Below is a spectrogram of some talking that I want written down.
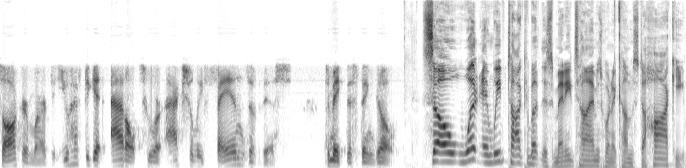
soccer market. You have to get adults who are actually fans of this to make this thing go. So what? And we've talked about this many times when it comes to hockey.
